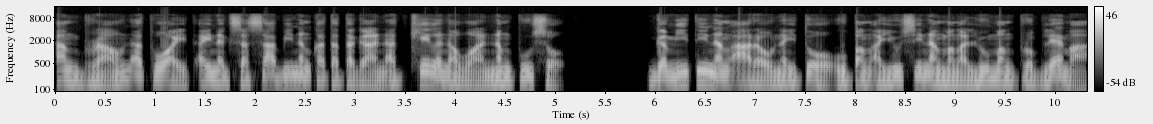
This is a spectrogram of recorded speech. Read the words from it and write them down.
ang brown at white ay nagsasabi ng katatagan at kailanawan ng puso. Gamitin ang araw na ito upang ayusin ang mga lumang problema,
